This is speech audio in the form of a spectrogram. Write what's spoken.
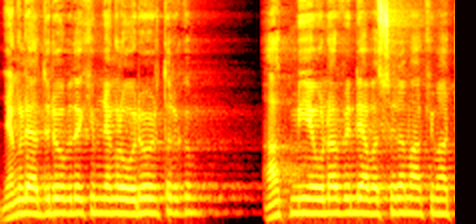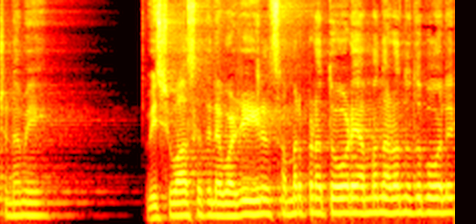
ഞങ്ങളെ അതിരൂപതയ്ക്കും ഞങ്ങൾ ഓരോരുത്തർക്കും ആത്മീയ ഉണർവിന്റെ അവസരമാക്കി മാറ്റണമേ. വിശ്വാസത്തിന്റെ വഴിയിൽ സമർപ്പണത്തോടെ അമ്മ നടന്നതുപോലെ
